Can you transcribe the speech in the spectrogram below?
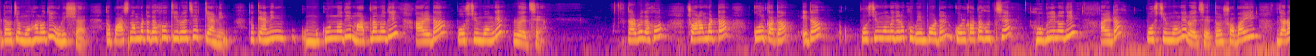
এটা হচ্ছে মহানদী উড়িষ্যায়। তো পাঁচ নাম্বারটা দেখো কি রয়েছে? ক্যানিং। তো ক্যানিং কোন নদী? মাতলা নদী আর এটা পশ্চিমবঙ্গে রয়েছে। তারপরে দেখো ছ নাম্বারটা, কলকাতা। এটা পশ্চিমবঙ্গের জন্য খুব ইম্পর্ট্যান্ট কলকাতা হচ্ছে হুগলি নদী আর এটা পশ্চিমবঙ্গে রয়েছে। তো সবাই যারা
